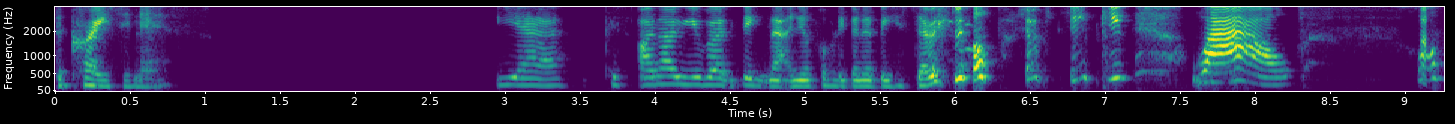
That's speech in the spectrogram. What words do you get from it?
the craziness? Yeah, because I know you won't think that, and you're probably going to be hysterical. but I'm thinking, wow, what,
